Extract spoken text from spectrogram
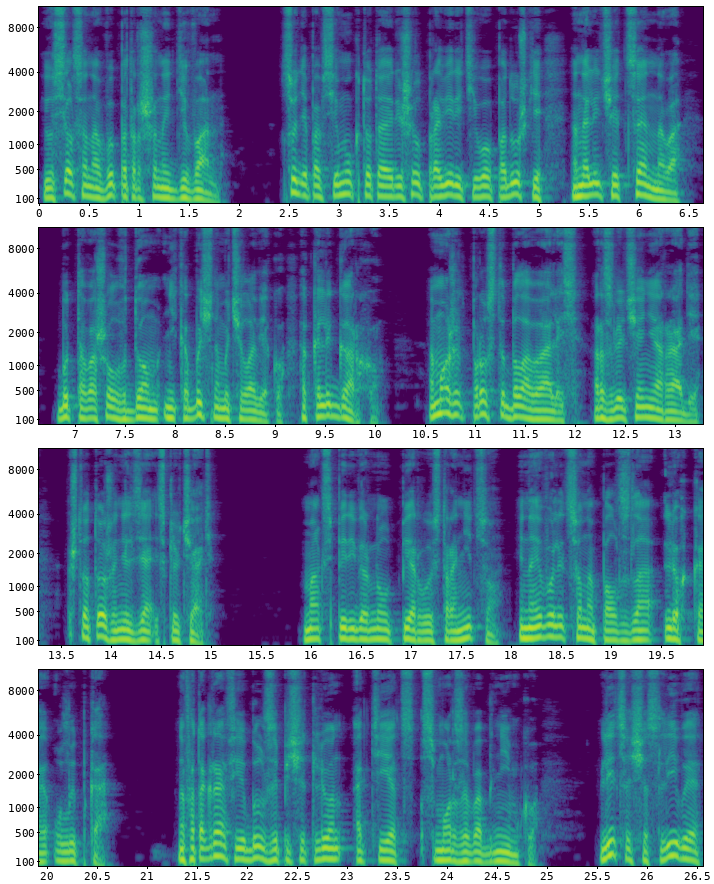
и уселся на выпотрошенный диван. Судя по всему, кто-то решил проверить его подушки на наличие ценного, будто вошел в дом не к обычному человеку, а к олигарху. А может, просто баловались, развлечения ради, что тоже нельзя исключать. Макс перевернул первую страницу, и на его лицо наползла легкая улыбка. На фотографии был запечатлен отец с Морзе в обнимку. Лица счастливые,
